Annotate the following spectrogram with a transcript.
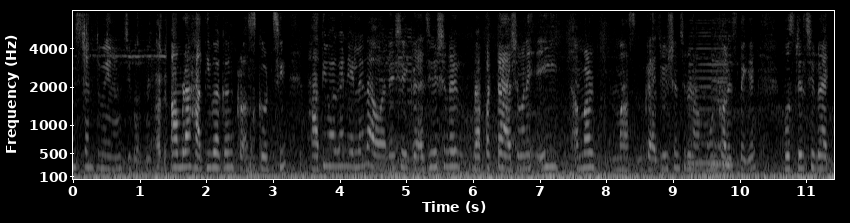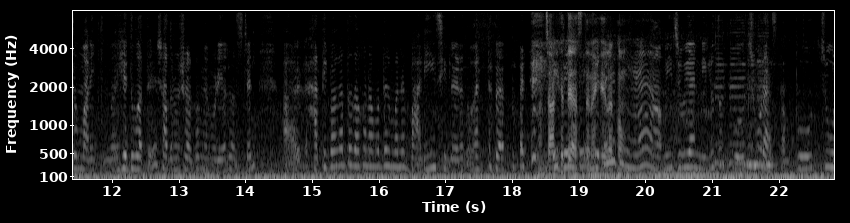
ইনস্ট্যান্ট তুমি এনার্জি পাবে। আমরা হাতিবাগান ক্রস করছি। হাতিবাগান এলে না মানে সেই গ্র্যাজুয়েশনের ব্যাপারটা আসে। মানে এই আমার মাস গ্র্যাজুয়েশন ছিল রামমোহন কলেজ থেকে। হোস্টেল ছিল একদম মানে হেদুয়াতে সাধারণ সরকার মেমোরিয়াল হোস্টেল। আর হাতিবাগান তো তখন আমাদের মানে বাড়িই ছিল এরকম একটা ব্যাপার? হেঁটে, হ্যাঁ আমি জুই আর নীলু তো প্রচুর আসতাম প্রচুর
